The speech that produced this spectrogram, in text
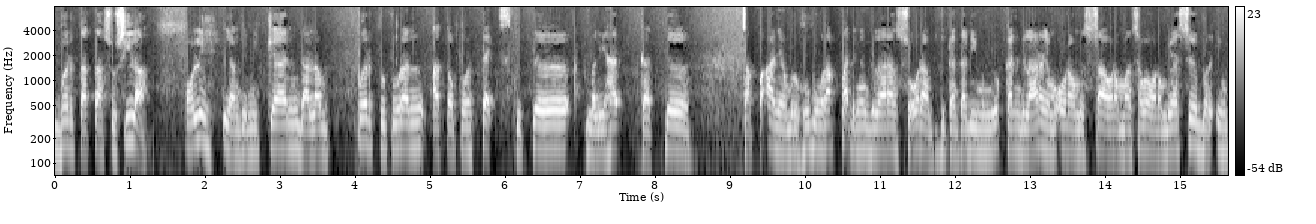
bertata susila oleh yang demikian dalam pertuturan ataupun teks kita melihat kata sapaan yang berhubung rapat dengan gelaran seseorang. Seperti kan tadi menunjukkan gelaran yang orang besar, orang bangsawan, orang biasa berin,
